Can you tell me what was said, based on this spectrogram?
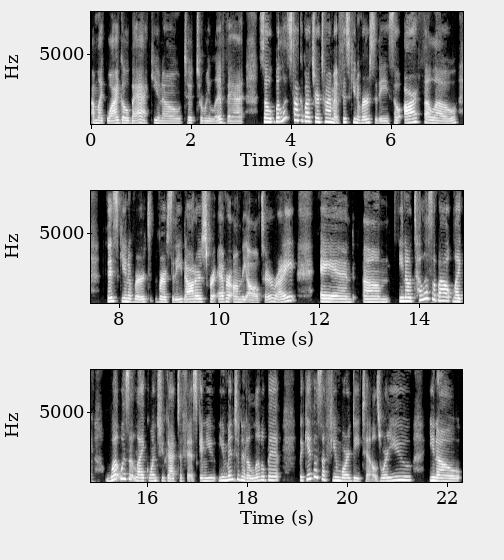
i'm like why go back? you know to to relive that. So but let's talk about your time at fisk university. So our fellow fisk university daughters forever on the altar right and um you know tell us about like what was it like once you got to fisk? And you you mentioned it a little bit but give us a few more details. Were you you know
